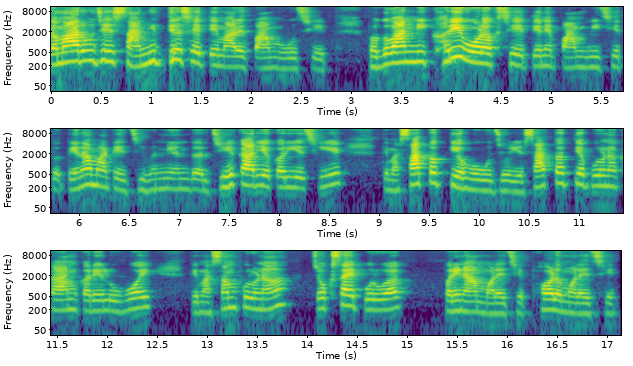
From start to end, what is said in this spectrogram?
તમારું જે સાનિધ્ય છે તે મારે પામવું છે. ભગવાનની ખરી ઓળખ છે તેને પામવી છે. તો તેના માટે જીવનની અંદર જે કાર્ય કરીએ છીએ, તેમાં સાતત્ય હોવું જોઈએ. સાતત્યપૂર્ણ કામ કરેલું હોય, તેમાં સંપૂર્ણ ચોકસાઈપૂર્વક પરિણામ મળે છે, ફળ મળે છે.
